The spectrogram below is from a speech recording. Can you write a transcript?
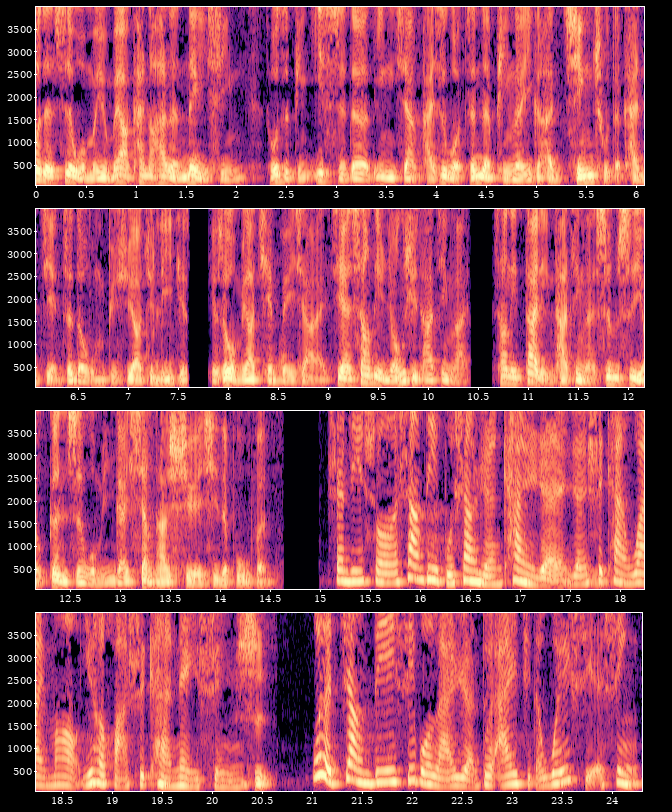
或者是我们有没有看到他的内心？我只凭一时的印象，还是我真的凭了一个很清楚的看见？这都我们必须要去理解。有时候我们要谦卑下来。既然上帝容许他进来，上帝带领他进来，是不是有更深我们应该向他学习的部分？圣经说，上帝不像人看人，人是看外貌，耶和华是看内心。是。为了降低希伯来人对埃及的威胁性，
